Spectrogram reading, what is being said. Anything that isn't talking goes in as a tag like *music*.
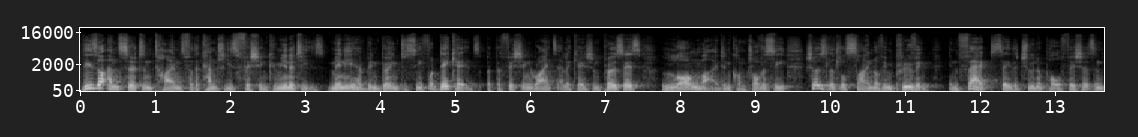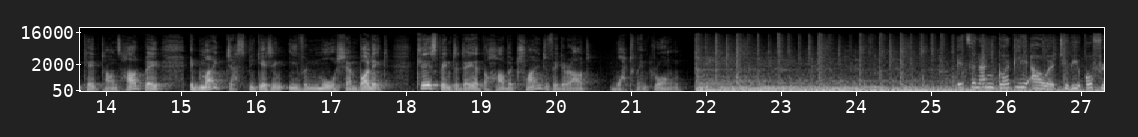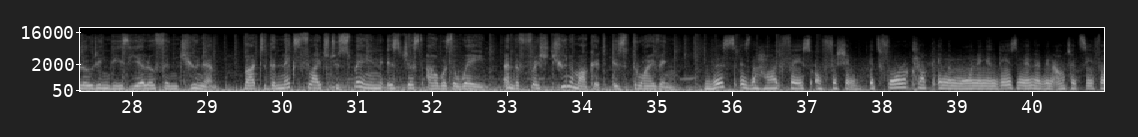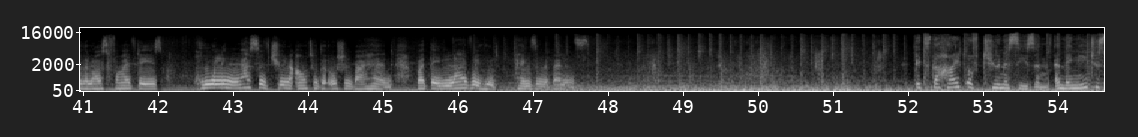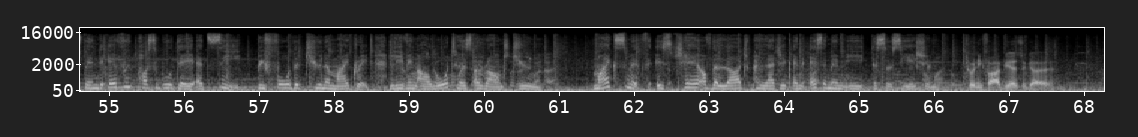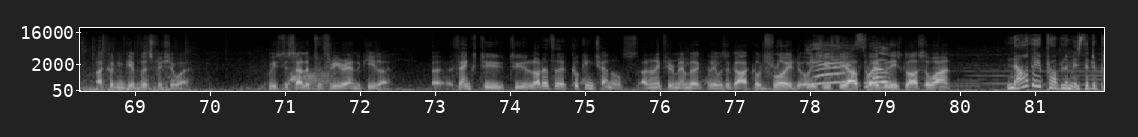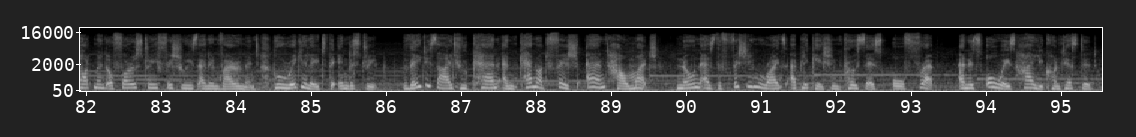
These are uncertain times for the country's fishing communities. Many have been going to sea for decades, but the fishing rights allocation process, long mired in controversy, shows little sign of improving. In fact, say the tuna pole fishers in Cape Town's Hout Bay, it might just be getting even more shambolic. Claire spent a day at the harbour trying to figure out what went wrong. It's an ungodly hour to be offloading these yellowfin tuna. But the next flight to Spain is just hours away, and the fresh tuna market is thriving. This is the hard face of fishing. It's four o'clock in the morning, and these men have been out at sea for the last five days, hauling massive tuna out of the ocean by hand. But their livelihood hangs in the balance. It's the height of tuna season, and they need to spend every possible day at sea before the tuna migrate, leaving our waters around June. Mike Smith is chair of the Large Pelagic and SMME Association. 25 years ago, I couldn't give this fish away. We used to sell it for three rand a kilo. Uh, thanks to, to a lot of the cooking channels. I don't know if you remember, there was a guy called Floyd who always yes, used to yell Floyd well, with his glass of wine. Now their problem is the Department of Forestry, Fisheries and Environment, who regulate the industry. They decide who can and cannot fish and how much, known as the Fishing Rights Application Process, or FRAP, and it's always highly contested.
